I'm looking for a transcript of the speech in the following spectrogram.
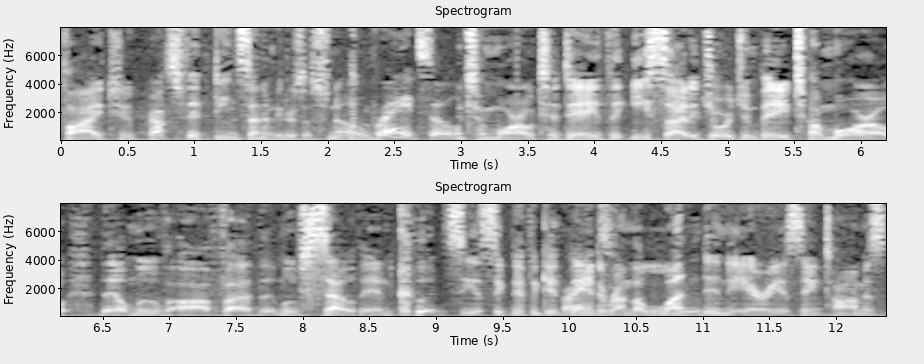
5 to perhaps 15 centimeters of snow. Right. So Tomorrow, today, the east side of Georgian Bay. Tomorrow, they'll move off, uh, the, move south, and could see a significant Right. band around the London area, St. Thomas,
